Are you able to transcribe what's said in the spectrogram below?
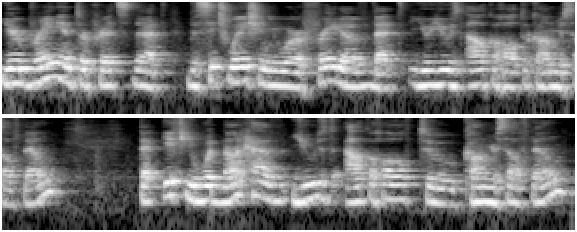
your brain interprets that the situation you were afraid of that you used alcohol to calm yourself down that if you would not have used alcohol to calm yourself down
